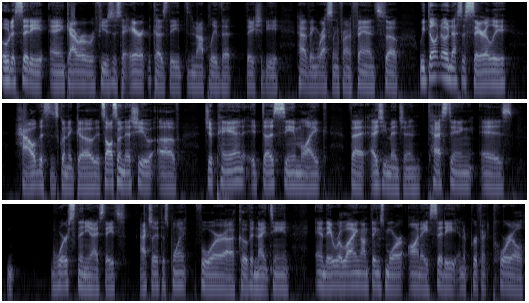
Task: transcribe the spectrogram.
Oda City, and Gaora refuses to air it because they do not believe that they should be having wrestling in front of fans. So, we don't know necessarily how this is going to go. It's also an issue of Japan. It does seem like that, as you mentioned, testing is worse than the United States actually at this point for uh, COVID 19. And they're relying on things more on a city and a prefectorial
